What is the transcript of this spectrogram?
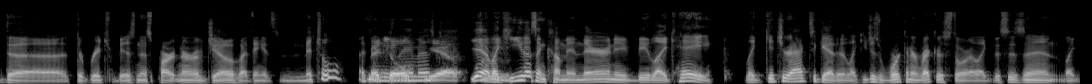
the the rich business partner of Joe, who I think it's Mitchell, I think Mitchell, his name is. yeah. Yeah, like Mhm. he doesn't come in there and he'd be like, Hey, like get your act together. Like you just work in a record store. Like this isn't like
